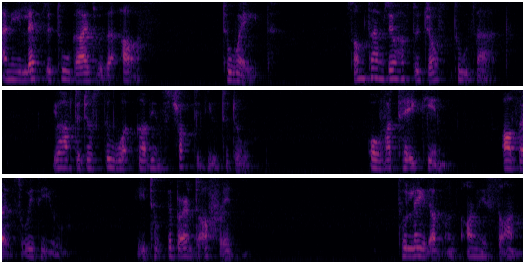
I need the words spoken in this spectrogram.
and he left the two guys with the ass to wait. Sometimes you have to just do that. You have to just do what God instructed you to do, overtaking others with you. He took the burnt offering to lay them on, on his son.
